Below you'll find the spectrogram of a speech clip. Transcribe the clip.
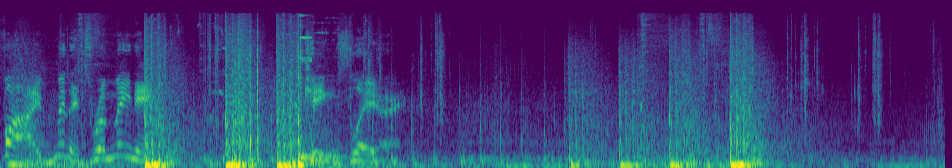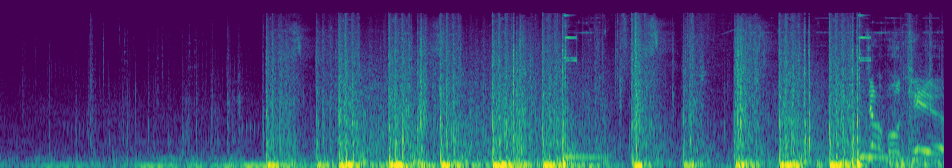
Five minutes remaining. King Slayer. Double kill.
